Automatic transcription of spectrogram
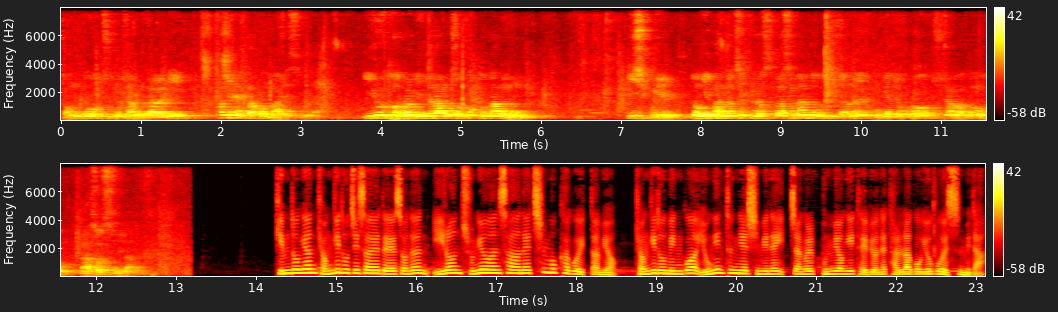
정부 주무장관이 확인했다고 말했습니다. 이후 더불어민주당 전북도당은 29일 용인 반도체 클러스터 새만금 이전을 공개적으로 주장하고 나섰습니다. 김동연 경기도지사에 대해서는 이런 중요한 사안에 침묵하고 있다며 경기도민과 용인특례 시민의 입장을 분명히 대변해 달라고 요구했습니다.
